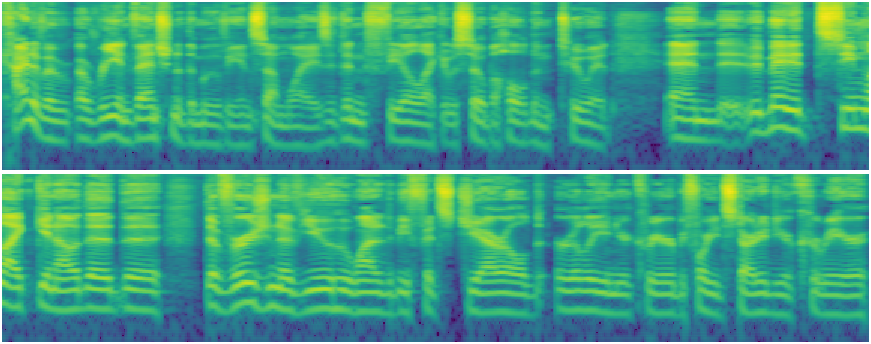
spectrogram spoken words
kind of a, a, reinvention of the movie in some ways. It didn't feel like it was so beholden to it, and it made it seem like you know the the the version of you who wanted to be Fitzgerald early in your career before you'd started your career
